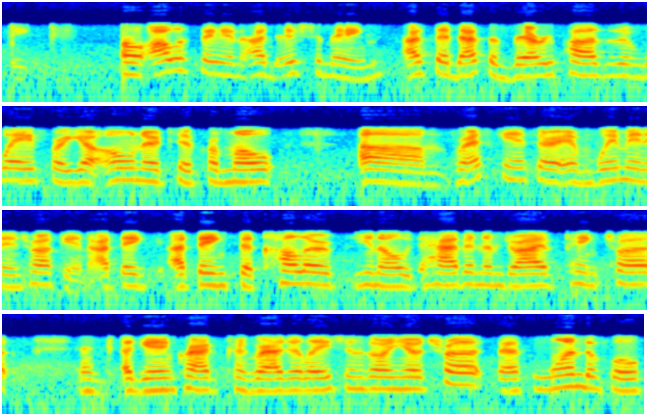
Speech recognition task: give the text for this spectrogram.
speak. Oh, I was saying, I, it's Charmaine. I said that's a very positive way for your owner to promote um breast cancer and women in trucking. I think I think the color, you know, having them drive pink trucks again, Craig, congratulations on your truck. That's wonderful.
